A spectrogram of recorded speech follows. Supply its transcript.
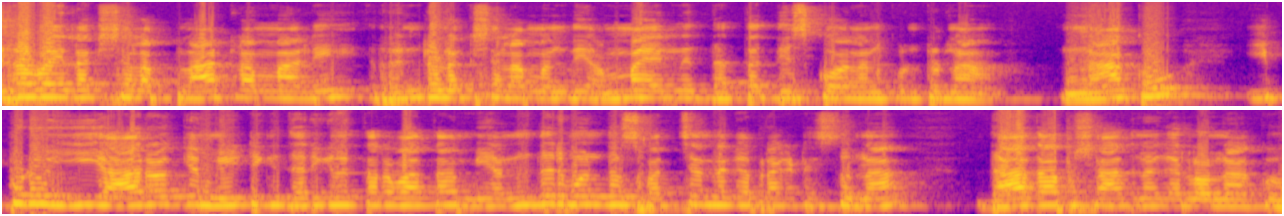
ఇరవై లక్షల ప్లాట్లు అమ్మాలి రెండు లక్షల మంది అమ్మాయిల్ని దత్తత తీసుకోవాలనుకుంటున్నా. నాకు ఇప్పుడు ఈ ఆరోగ్య మీటింగ్ జరిగిన తర్వాత మీ అందరి ముందు స్వచ్ఛందంగా ప్రకటిస్తున్నా. దాదాపు షాద్నగర్లో నాకు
